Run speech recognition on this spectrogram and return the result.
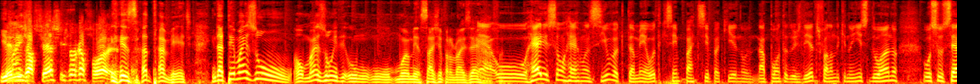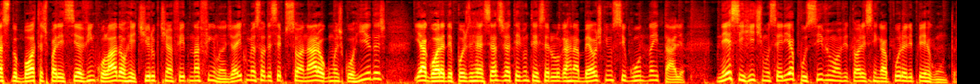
E ele mais... já fecha e joga fora. Exatamente. Ainda tem mais um, mais um, um uma mensagem para nós, é? É, o Harrison Herman Silva, que também é outro que sempre participa aqui no, na ponta dos dedos, falando que no início do ano o sucesso do Bottas parecia vinculado ao retiro que tinha feito na Finlândia. Aí começou a decepcionar algumas corridas e agora, depois do recesso, já teve um terceiro lugar na Bélgica e um segundo na Itália. Nesse ritmo, seria possível uma vitória em Singapura? Ele pergunta.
